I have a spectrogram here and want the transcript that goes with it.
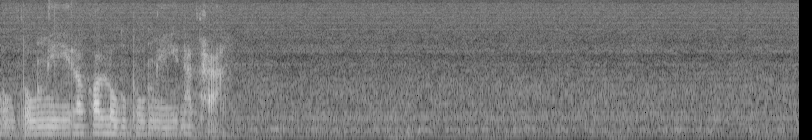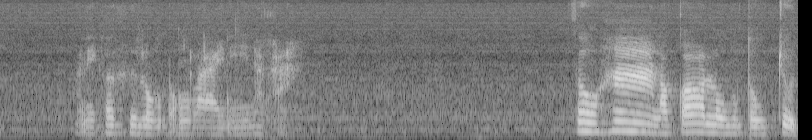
ลงตรงนี้แล้วก็ลงตรงนี้นะคะ อันนี้ก็คือลงตรงลายนี้นะคะ โซ่ห้าแล้วก็ลงตรงจุด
